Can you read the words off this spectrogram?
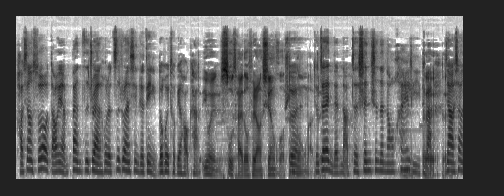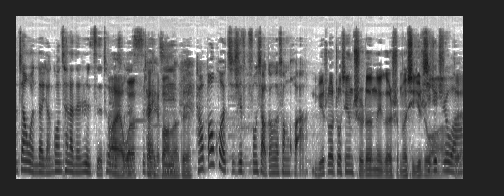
好像所有导演半自传或者自传性质的电影都会特别好看。因为素材都非常鲜活生动嘛。就在你的脑在深深的脑海里，对吧对？对像像姜文的《阳光灿烂的日子》，特哎呀，吕弗我的四百集太太，棒了，对。还有包括其实冯小刚的《芳华你别说周星驰的那个什么喜剧》，之王啊，喜剧之王，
